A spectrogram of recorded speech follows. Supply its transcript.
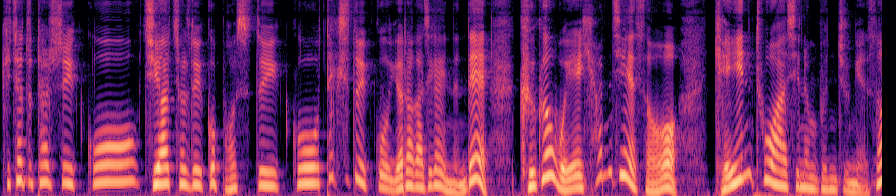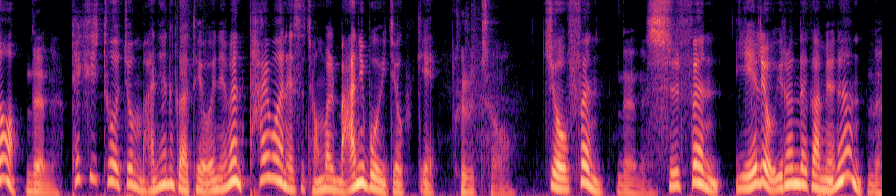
기차도 탈 수 있고 지하철도 있고 버스도 있고 택시도 있고 여러 가지가 있는데 그거 외에 현지에서 개인 투어 하시는 분 중에서 네네. 택시 투어 좀 많이 하는 것 같아요. 왜냐면 타이완에서 정말 많이 보이죠, 그게. 그렇죠. 9분, 네네. 10분, 예료 이런 데 가면은 네.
